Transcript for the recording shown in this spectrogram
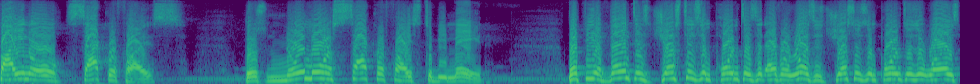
final sacrifice, there's no more sacrifice to be made. But the event is just as important as it ever was. It's just as important as it was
